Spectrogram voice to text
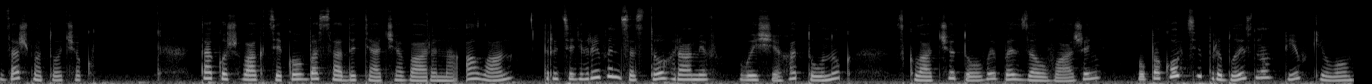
за шматочок. Також в акції ковбаса дитяча варена Алан 30 гривень за 100 грамів. Вищий гатунок. Склад чудовий, без зауважень. В упаковці приблизно пів кіло.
